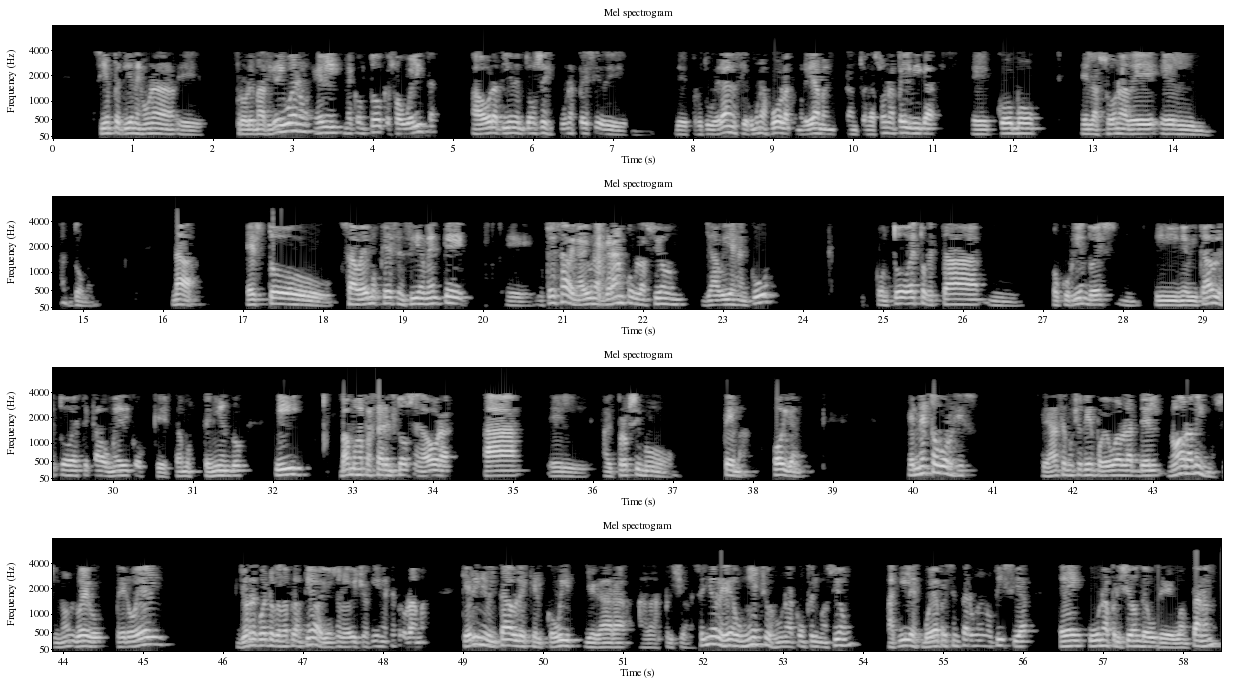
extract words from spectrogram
siempre tienes una eh, problemática. Y bueno, él me contó que su abuelita ahora tiene entonces una especie de, protuberancia, como unas bolas, como le llaman, tanto en la zona pélvica eh, como en la zona del abdomen. Nada, esto sabemos que sencillamente, eh, ustedes saben, hay una gran población ya vieja en Cuba. Con todo esto que está mm, ocurriendo es mm, inevitable todo este caos médico que estamos teniendo y vamos a pasar entonces ahora a el, al próximo tema. Oigan, Ernesto Borges, desde hace mucho tiempo, yo voy a hablar de él, no ahora mismo, sino luego, pero él yo recuerdo que me planteaba, yo se lo he dicho aquí en este programa, que era inevitable que el COVID llegara a las prisiones. Señores, es un hecho, es una confirmación. Aquí les voy a presentar una noticia en una prisión de, Guantánamo.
